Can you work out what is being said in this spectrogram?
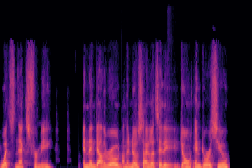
What's next for me? And then down the road on the no side, let's say they don't endorse you.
